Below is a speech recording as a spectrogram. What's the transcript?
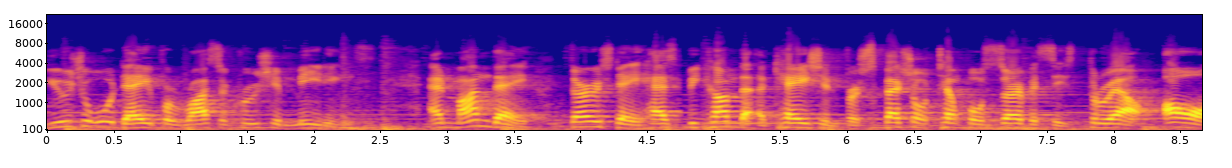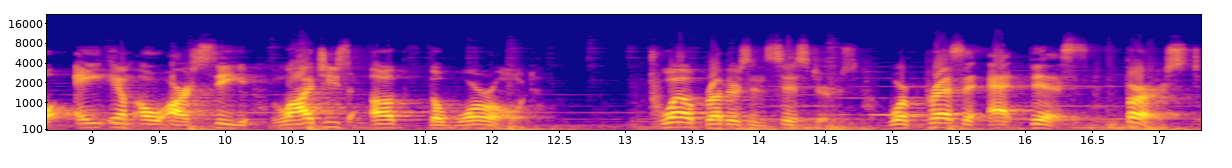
usual day for Rosicrucian meetings, and Maundy Thursday has become the occasion for special temple services throughout all AMORC lodges of the world. Twelve brothers and sisters were present at this first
